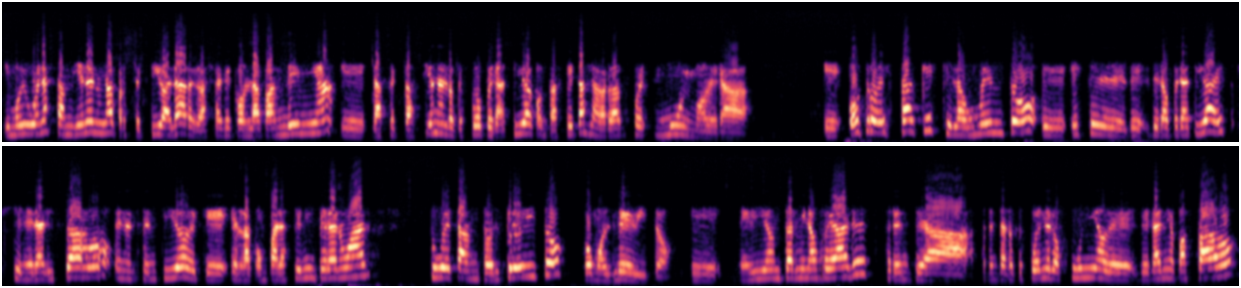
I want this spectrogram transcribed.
y muy buenas también en una perspectiva larga, ya que con la pandemia la afectación en lo que fue operativa con tarjetas, la verdad, fue muy moderada. Eh, otro destaque es que el aumento eh, este de, la operativa es generalizado en el sentido de que en la comparación interanual sube tanto el crédito como el débito. Eh, medido en términos reales, frente a, frente a lo que fue enero junio del año pasado,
